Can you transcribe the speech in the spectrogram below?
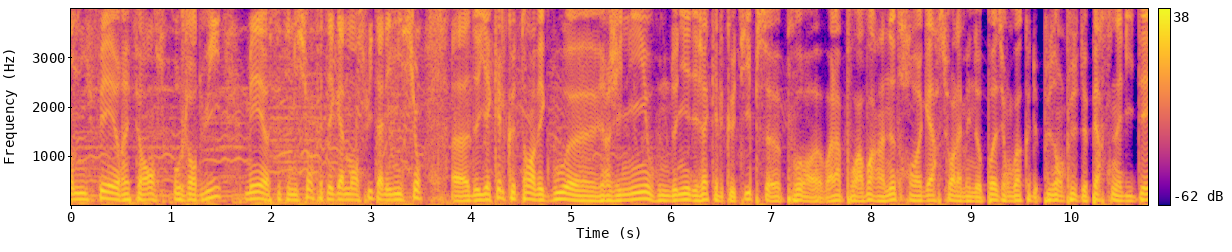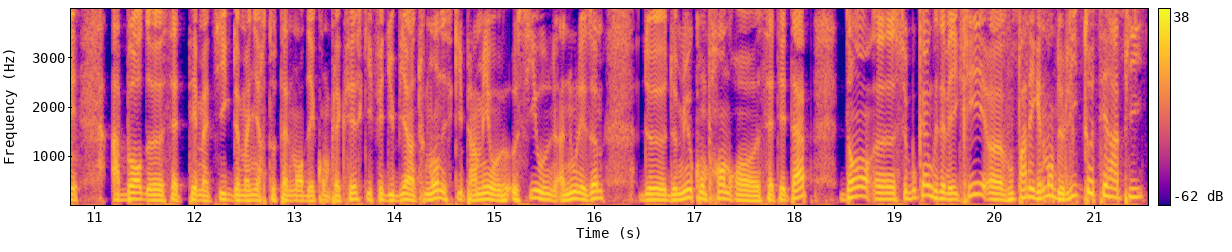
On y fait référence aujourd'hui, mais euh, cette émission fait également suite à l'émission euh, d'il y a quelques temps avec vous, euh, Virginie, où vous nous donniez déjà quelques tips euh, pour euh, voilà pour avoir un autre regard sur la ménopause. Et on voit que de plus en plus de personnalités abordent euh, cette thématique de manière totalement décomplexé, ce qui fait du bien à tout le monde et ce qui permet aussi à nous les hommes de, mieux comprendre cette étape. Dans ce bouquin que vous avez écrit, vous parlez également de lithothérapie.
